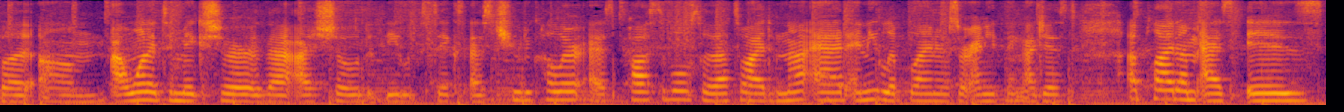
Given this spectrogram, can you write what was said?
But um, I wanted to make sure that I showed the lipsticks as true to color as possible so that's why I did not add any lip liners or anything. I just applied them as is.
